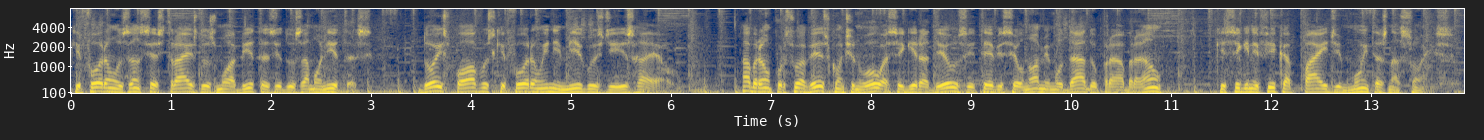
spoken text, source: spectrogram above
que foram os ancestrais dos Moabitas e dos Amonitas, dois povos que foram inimigos de Israel. Abraão, por sua vez, continuou a seguir a Deus e teve seu nome mudado para Abraão, que significa pai de muitas nações.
